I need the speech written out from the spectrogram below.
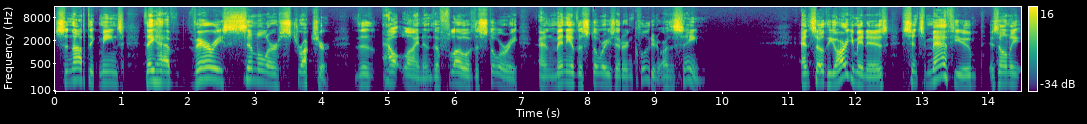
Synoptic means they have very similar structure, the outline and the flow of the story, and many of the stories that are included are the same. And so the argument is since Matthew is only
